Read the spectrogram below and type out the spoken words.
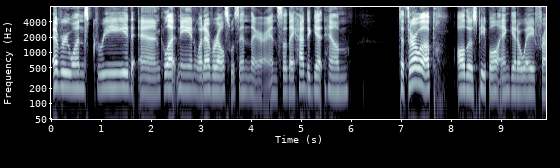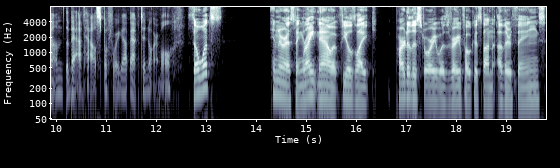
everyone's greed and gluttony and whatever else was in there, and so they had to get him to throw up all those people and get away from the bathhouse before he got back to normal. So what's interesting right now? It feels like part of the story was very focused on other things,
